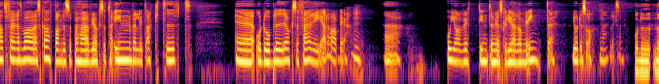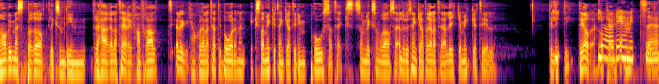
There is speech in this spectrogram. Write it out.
Att för att vara skapande så behöver jag också ta in väldigt aktivt. Eh, och då blir jag också färgad av det. Mm. Eh, och jag vet inte hur jag skulle göra om jag inte gjorde så. Nej. Liksom. Och nu, nu har vi mest berört liksom din, för det här relaterar ju framförallt, eller kanske relaterar till båda, men extra mycket tänker jag till din prosatext som liksom rör sig, eller du tänker att det relaterar lika mycket till, till det, det gör det? Ja, Okej. det är, Mm. mitt, eh,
